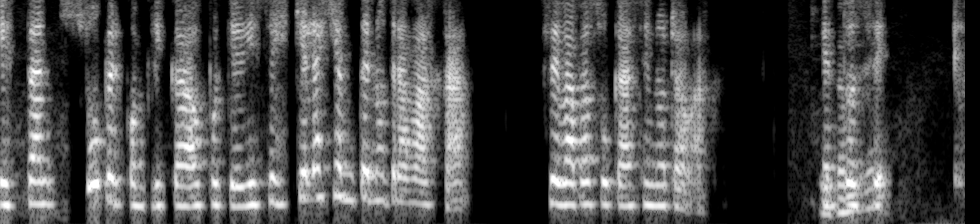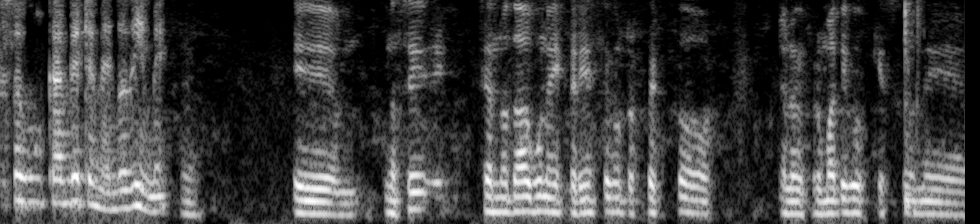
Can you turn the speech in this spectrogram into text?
que están súper complicados porque dicen, es que la gente no trabaja, se va para su casa y no trabaja. Entonces, eso es un cambio tremendo, dime. Eh, no sé, ¿se ha notado alguna diferencia con respecto a los informáticos que son... Eh,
